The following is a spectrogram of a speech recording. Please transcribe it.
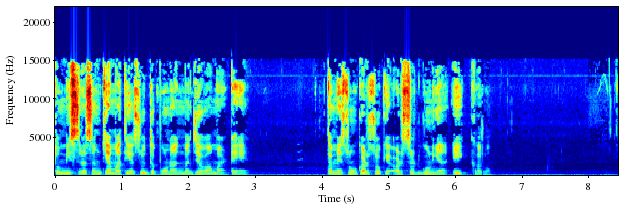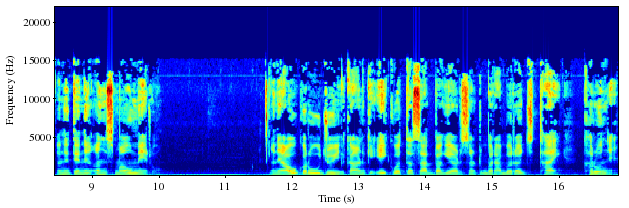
તો મિશ્ર સંખ્યામાંથી અશુદ્ધ પૂર્ણાંકમાં જવા માટે તમે શું કરશો કે અડસઠ ગુણ્યા એક કરો અને તેને અંશમાં ઉમેરો. અને આવું કરવું જોઈએ કારણ કે એક વત્તા સાત ભાગ્યા અડસઠ બરાબર જ થાય. ખરું ને?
